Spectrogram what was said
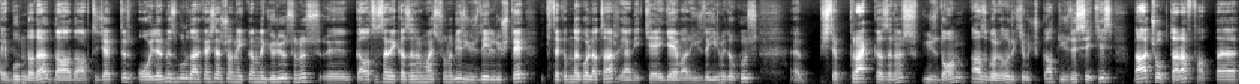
E, bunda da daha da artacaktır. Oylarınız burada arkadaşlar şu an ekranda görüyorsunuz. E, Galatasaray kazanır maç sonu 1 %53'te. İki takım da gol atar. Yani KG var %29. E, işte Prag kazanır %10. Az gol olur 2.5 alt %8. Daha çok taraf hatta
